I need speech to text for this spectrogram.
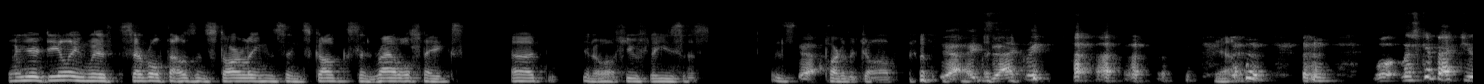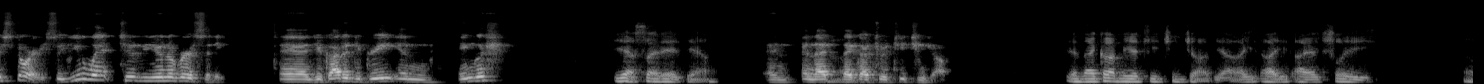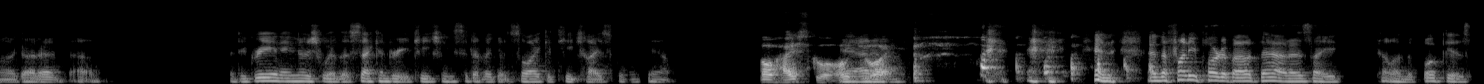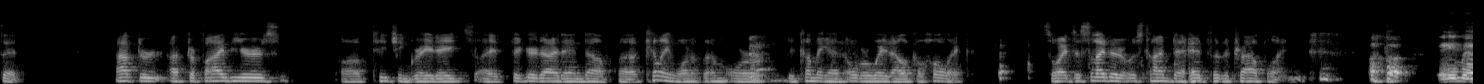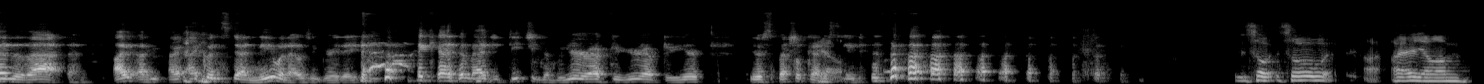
when, you're, dealing with several thousand starlings and skunks and rattlesnakes, uh, you know, a few fleas is, is yeah. part of the job. yeah, exactly. yeah. Well, let's get back to your story. So you went to the university and you got a degree in English? Yes, I did, yeah. And and that, that got you a teaching job. And that got me a teaching job, yeah. I, I, I actually uh, got a, a, a degree in English with a secondary teaching certificate so I could teach high school, yeah. Oh, high school, oh joy. and, and the funny part about that, as I tell in the book is that after after five years of teaching grade eights, I figured I'd end up uh, killing one of them or becoming an overweight alcoholic. So I decided it was time to head for the trap line. Amen to that. I, I, I couldn't stand me when I was in grade eight. I can't imagine teaching them year after year after year. You're a special kind yeah. of student. so so I, um,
